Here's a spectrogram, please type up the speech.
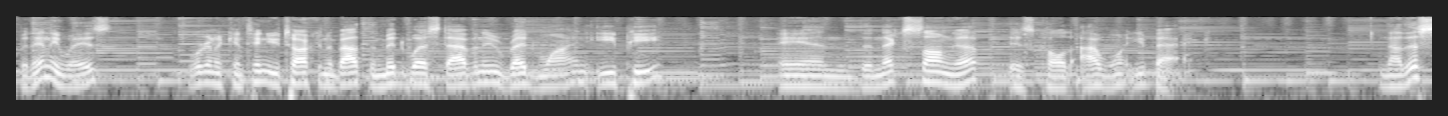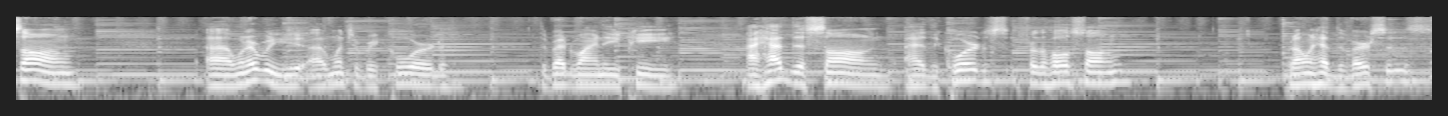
But, anyways, we're going to continue talking about the Midwest Avenue Red Wine EP. And the next song up is called I Want You Back. Now, this song uh, whenever we uh, went to record the Red Wine EP, I had this song. I had the chords for the whole song, but I only had the verses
